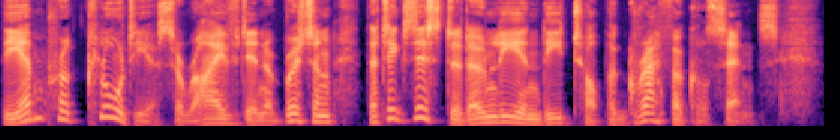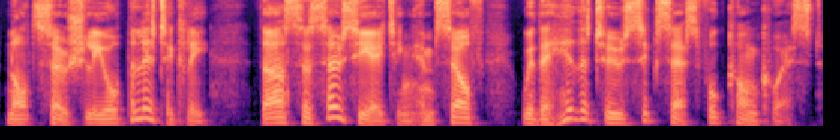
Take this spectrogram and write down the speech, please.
the Emperor Claudius arrived in a Britain that existed only in the topographical sense, not socially or politically, thus associating himself with a hitherto successful conquest.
